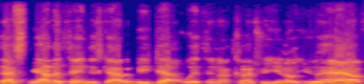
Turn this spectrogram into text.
that's the other thing that's got to be dealt with in our country. You know you have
